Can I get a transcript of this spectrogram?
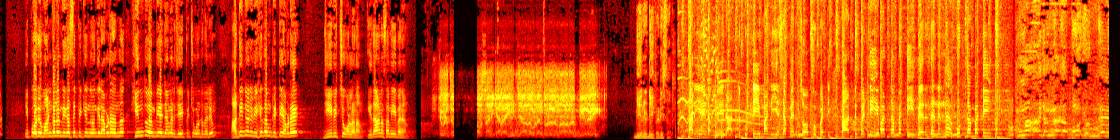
ഇപ്പൊ ഒരു മണ്ഡലം വികസിപ്പിക്കുന്നുവെങ്കിൽ അവിടെ നിന്ന് ഹിന്ദു എം പിയെ ഞങ്ങൾ ജയിപ്പിച്ചുകൊണ്ട് വരും അതിന്റെ ഒരു വിഹിതം കിട്ടി അവിടെ ജീവിച്ചു കൊള്ളണം. ഇതാണ് സമീപനം. ഇവിടുത്തെ അവസാനിക്കാറായി. ജാഥ ഉടൻ തുടരുന്നതാണ്. മണിയന്റെ പേര് സോപ്പ് പെട്ടി പാട്ടുപെട്ടി വട്ടപ്പെട്ടി വെറുതെ നിന്ന കുട്ടം പട്ടി ഞങ്ങളെ പോകുന്നേ.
